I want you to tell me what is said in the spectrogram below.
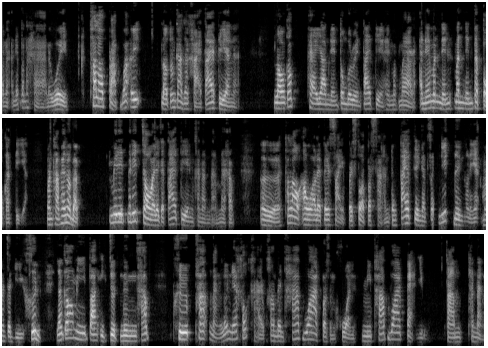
รอะ อันนี้ปัญหานะเว้ย ถ้าเราปรับว่า เอ้ย เราต้องการจะขายใต้เตียงอะ เราก็พยายามเน้นตรงบริเวณใต้เตียงให้มาก ๆ อันนี้มันเน้นมันเน้นแบบปกติอะ มันทำให้เราแบบ ไม่ได้ไม่ได้จอยอะไรกับใต้เตียงขนาดนั้นนะครับ เออ ถ้าเราเอาอะไรไปใส่ไปสอดประสานตรงใต้เตียงกันสักนิดนึงอะไรเงี้ย มันจะดีขึ้น แล้วก็มีบางอีกจุดหนึ่งครับ คือภาพหนังเรื่องนี้เขาขายความเป็นภาพวาดพอสมควร มีภาพวาดแปะอยู่ตามผนัง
